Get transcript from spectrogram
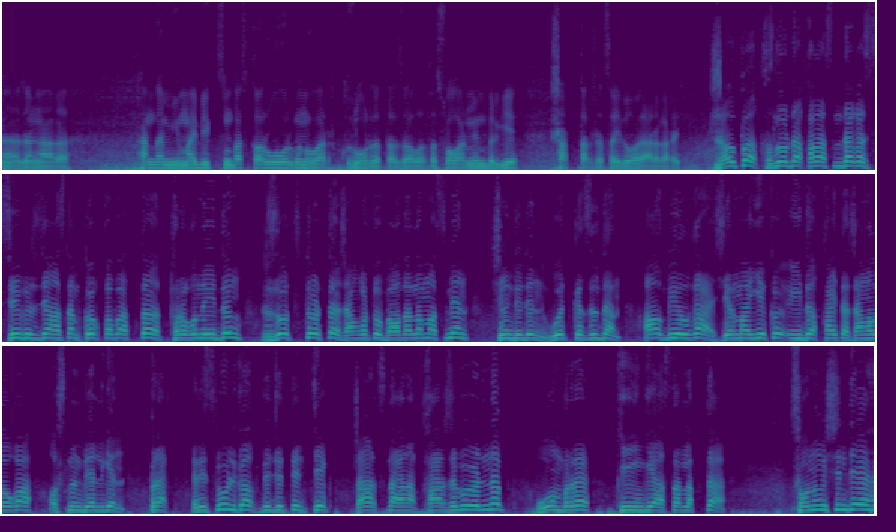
жаңағы кондоминиум объектісін басқару органы бар қызылорда тазалығы. Солармен бірге шарттар жасайды ғой әрі қарай. Жалпы қызылорда қаласындағы 800-ден астам көпқабатты тұрғын үйдің 134-ті жаңғырту бағдарламасымен жөндеуден өткізілді. Ал биылға 22 үйді қайта жаңалауға ұсыным берілген. Бірақ республикалық бюджеттен тек жартысына ғана қаржы бөлініп 11-і кейінге асырылыпты. Соның ішінде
